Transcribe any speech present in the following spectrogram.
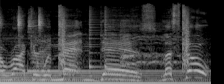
now rocking with Matt and Des. Let's go.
